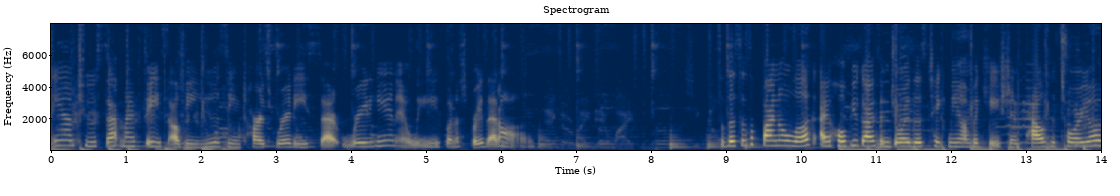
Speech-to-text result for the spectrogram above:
And to set my face, I'll be using Tarte's Ready Set Radiant. And we gonna spray that on. So this is the final look. I hope you guys enjoy this Take Me On Vacation palette tutorial.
